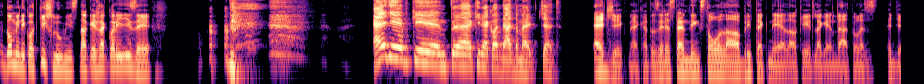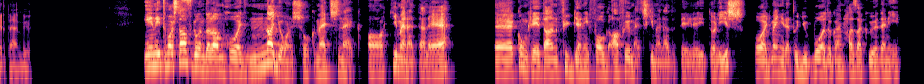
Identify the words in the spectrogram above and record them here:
Dominikot kis Lumisnak, és akkor így izé... Egyébként eh, kinek adnád a meccset? Egyéknek. Hát azért a standing stall a briteknél, a két legendától, ez egyértelmű. Én itt most azt gondolom, hogy nagyon sok meccsnek a kimenetele konkrétan függeni fog a főmeccs kimenetelétől is, hogy mennyire tudjuk boldogan hazaküldeni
